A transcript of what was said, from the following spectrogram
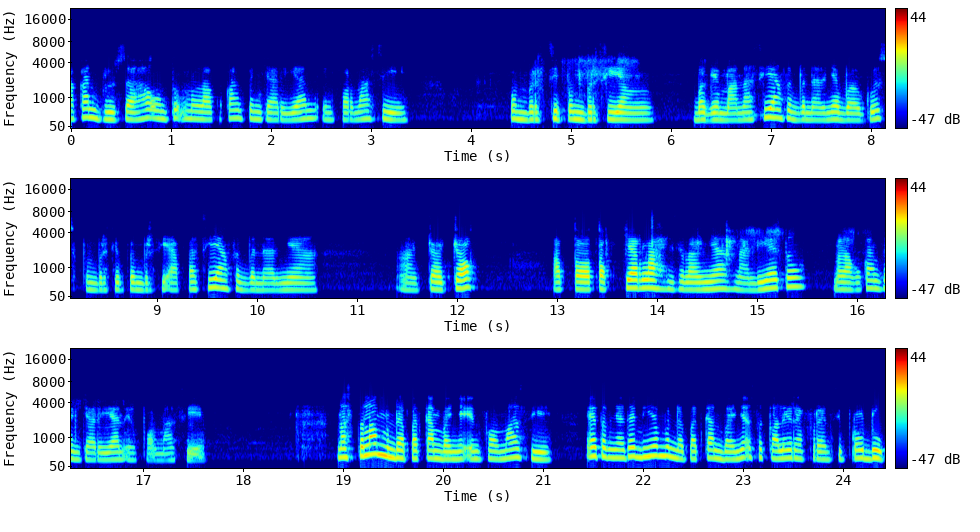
akan berusaha untuk melakukan pencarian informasi. Pembersih-pembersih yang bagaimana sih yang sebenarnya bagus, pembersih-pembersih apa sih yang sebenarnya uh, cocok atau tokcer lah istilahnya. Nah, dia tuh melakukan pencarian informasi. Nah, setelah mendapatkan banyak informasi, eh ternyata dia mendapatkan banyak sekali referensi produk.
